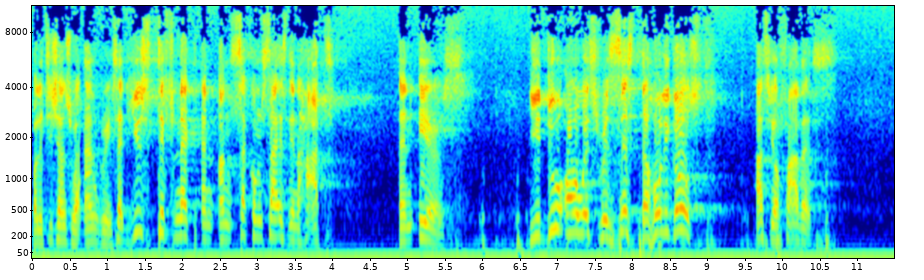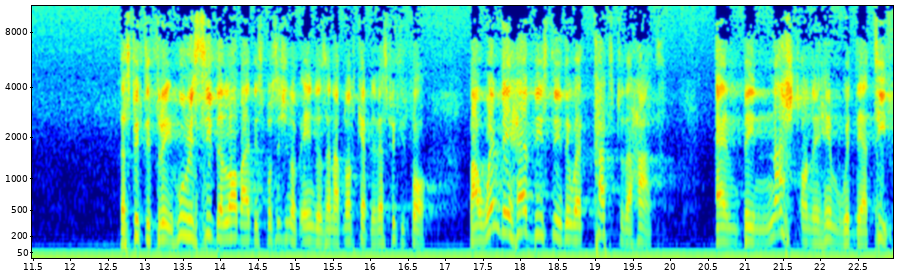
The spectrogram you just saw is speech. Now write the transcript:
politicians were angry. He said, You stiff necked and uncircumcised in heart and ears. You do always resist the Holy Ghost as your fathers. Verse 53 Who received the law by disposition of angels and have not kept it. Verse 54 But when they heard these things, they were cut to the heart and they gnashed on him with their teeth.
